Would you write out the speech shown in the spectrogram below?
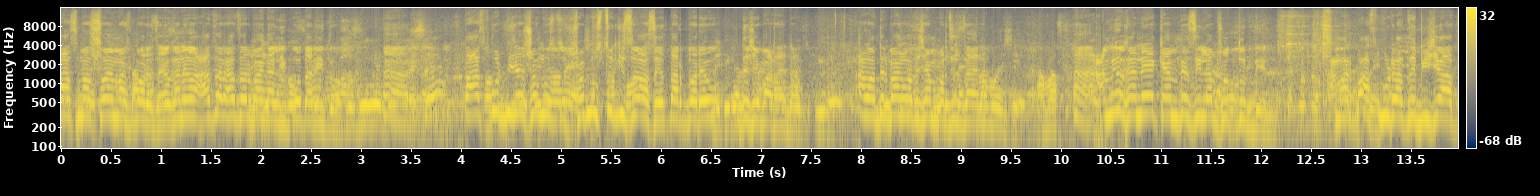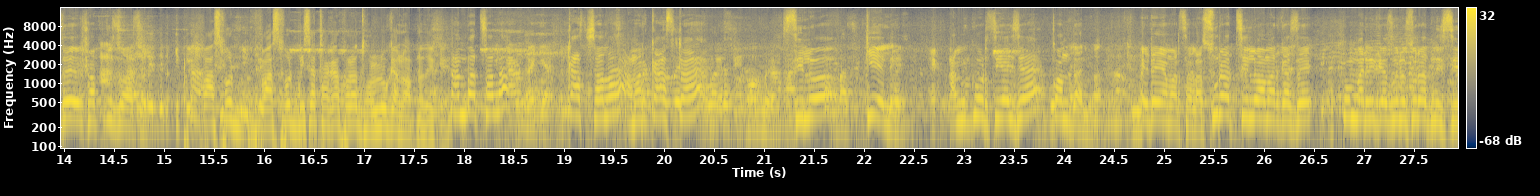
পাঁচ মাস ছয় মাস পরে যায়। ওখানে হাজার হাজার বাঙালি প্রতারিত। হ্যাঁ পাসপোর্ট ভিসা সমস্ত সমস্ত কিছু আছে তারপরেও দেশে পাঠায় না। আমাদের বাংলাদেশ এম্বাসি যায় না। হ্যাঁ আমি ওখানে ক্যাম্পে ছিলাম সত্তর দিন। আমার পাসপোর্ট আছে ভিসা আছে সবকিছু আছে। পাসপোর্ট পাসপোর্ট ভিসা থাকার পরে ধরলো কেন আপনাদেরকে? কাজ চালা আমার কাজটা ছিল কেলে আমি করছি আইসে কন্তানি এটাই আমার চালা সুরাত ছিল আমার কাছে। কোম্পানির কাছে সুরাত নিছি।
